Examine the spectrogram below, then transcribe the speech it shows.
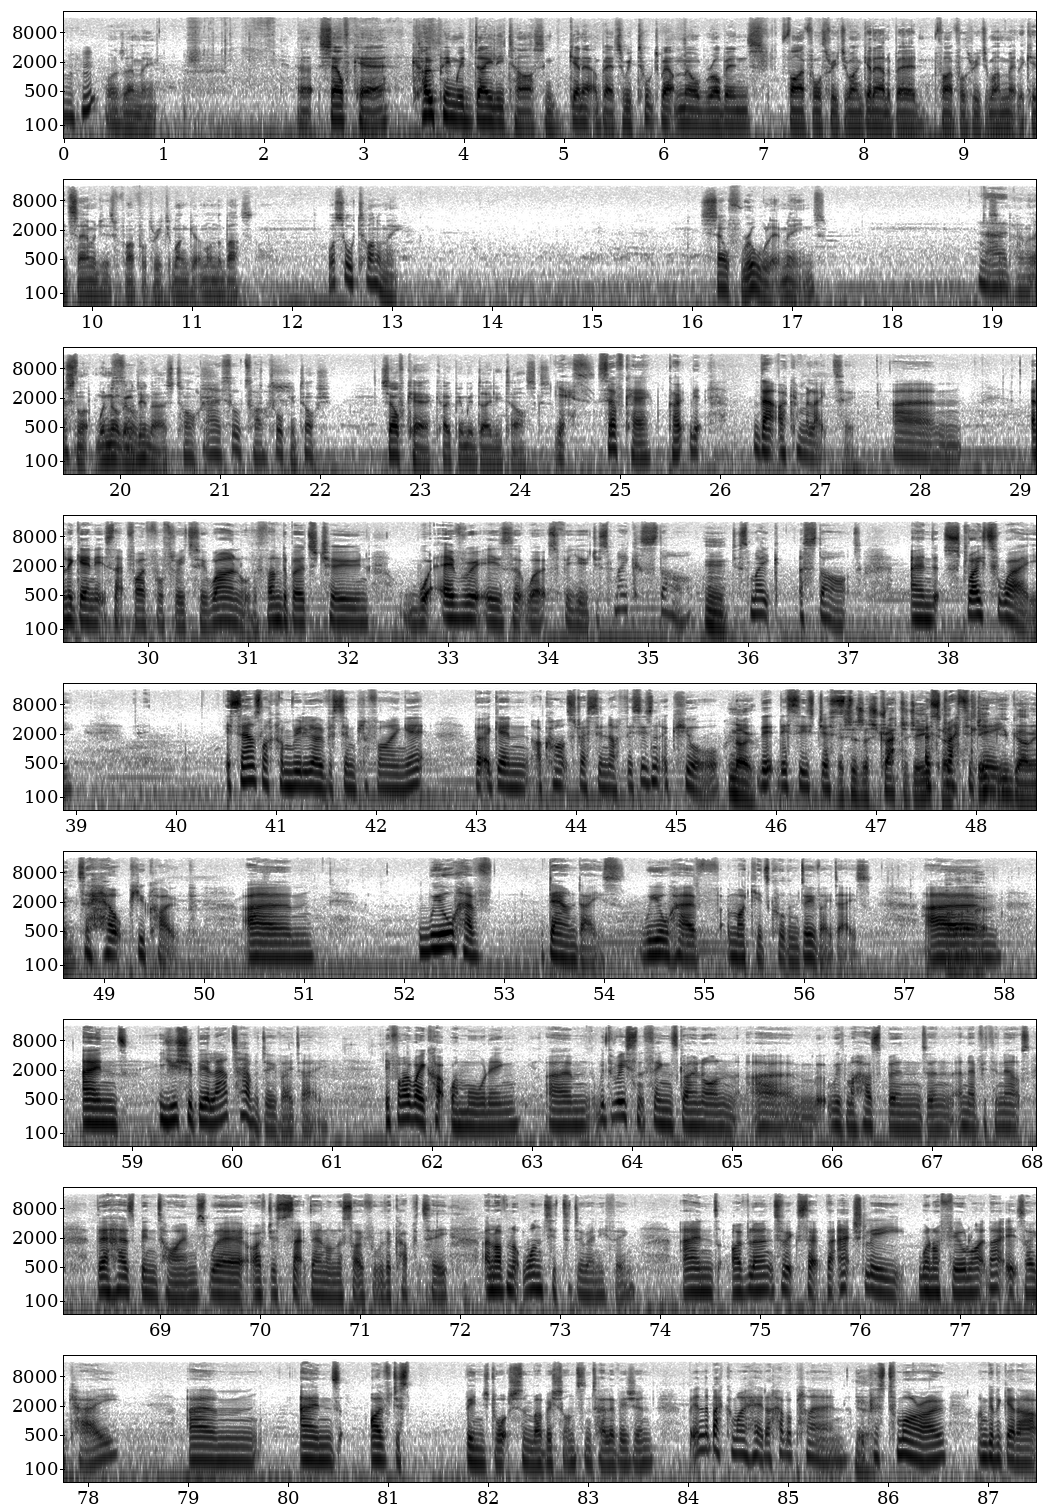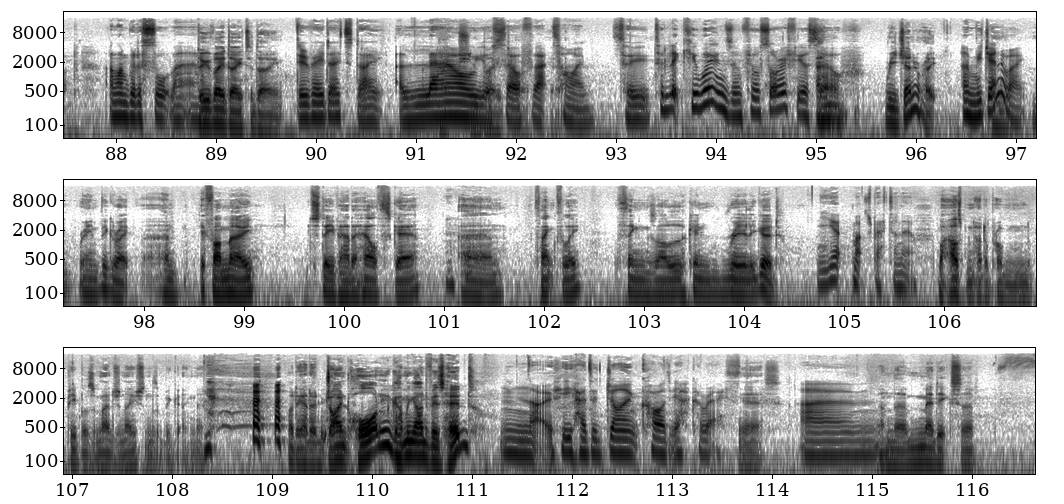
Mm-hmm. What does that mean? Uh, Self care, coping with daily tasks, and get out of bed. So we talked about Mel Robbins, five, four, three, two, one. Get out of bed. Five, four, three, two, one. Make the kids sandwiches. Five, four, three, two, one. Get them on the bus. What's autonomy? Self rule. It means. No, So that's not. We're not going to do that. It's tosh. No, it's all tosh. Talking tosh. Self care, coping with daily tasks. Yes, self care. That I can relate to. Um, and again, it's that five, four, three, two, one, or the Thunderbirds tune. Whatever it is that works for you, just make a start. Mm. Just make a start, and straight away. It sounds like I'm really oversimplifying it, but again, I can't stress enough. This isn't a cure. No. Th- This is just This is a strategy a to strategy keep you going. to help you cope. Um, we all have down days. We all have, my kids call them duvet days. Um. And you should be allowed to have a duvet day. If I wake up one morning, um, with recent things going on um, with my husband and, and everything else, there has been times where I've just sat down on the sofa with a cup of tea and I've not wanted to do anything. And I've learned to accept that actually, when I feel like that, it's okay. Um, and I've just binged watched some rubbish on some television. But in the back of my head, I have a plan Yeah. because tomorrow I'm going to get up and I'm going to sort that out. Duvet day to day. Duvet day to day. Allow Action yourself that yeah. time to, to lick your wounds and feel sorry for yourself Regenerate, and, regenerate. reinvigorate. And if I may, Steve had a health scare, Mm-hmm. and thankfully, things are looking really good. Yep, much better now. My husband had a problem with people's imaginations would be going there. but he had a giant horn coming out of his head. No, he had a giant cardiac arrest. Yes. Um, And the medics are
